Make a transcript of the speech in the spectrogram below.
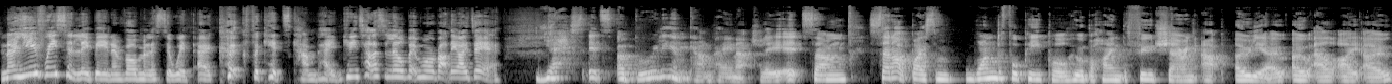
Now, you've recently been involved, Melissa, with a Cook for Kids campaign. Can you tell us a little bit more about the idea? Yes, it's a brilliant campaign, actually. It's um, set up by some wonderful people who are behind the food sharing app Olio, O L I O.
